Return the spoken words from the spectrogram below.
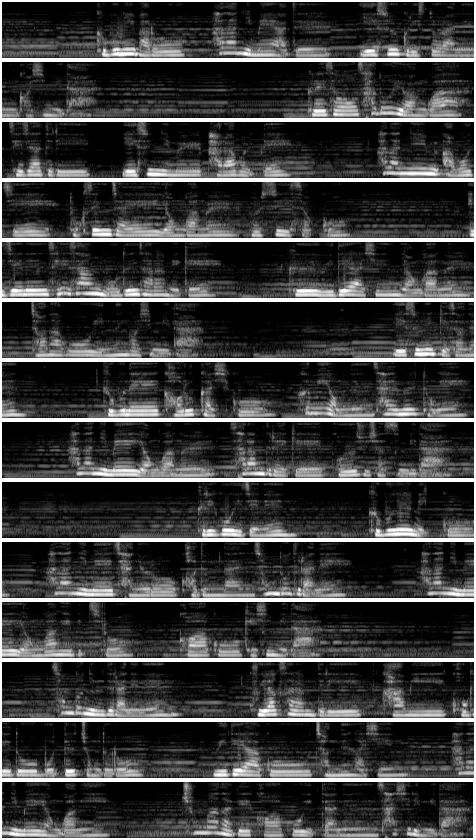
그분이 바로 하나님의 아들 예수 그리스도라는 것입니다. 그래서 사도 요한과 제자들이 예수님을 바라볼 때 하나님 아버지의 독생자의 영광을 볼 수 있었고, 이제는 세상 모든 사람에게 그 위대하신 영광을 전하고 있는 것입니다. 예수님께서는 그분의 거룩하시고 흠이 없는 삶을 통해 하나님의 영광을 사람들에게 보여주셨습니다. 그리고 이제는 그분을 믿고 하나님의 자녀로 거듭난 성도들 안에 하나님의 영광의 빛으로 거하고 계십니다. 성도님들 안에는 구약 사람들이 감히 고개도 못 들 정도로 위대하고 전능하신 하나님의 영광이 충만하게 거하고 있다는 사실입니다.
